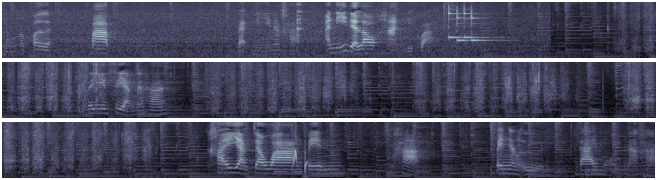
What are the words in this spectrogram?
เราก็เปิดปับแบบนี้นะคะ อันนี้เดี๋ยวเราหั่นดีกว่า ได้ยินเสียงนะคะ ใครอยากจะวางเป็นผักเป็นอย่างอื่นได้หมดนะคะ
